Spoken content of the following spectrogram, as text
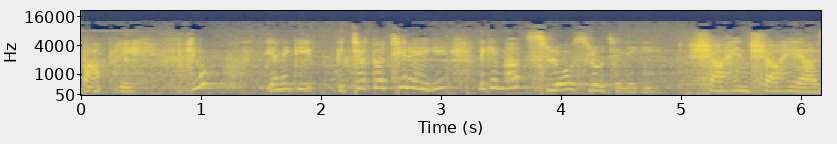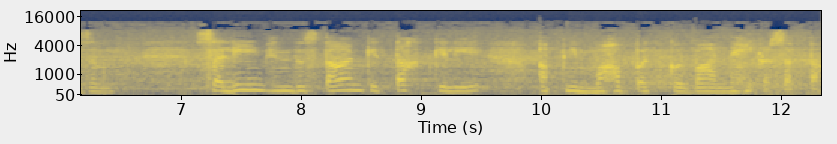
बाप रे। क्यों? यानी कि पिक्चर तो अच्छी रहेगी, लेकिन बहुत स्लो स्लो चलेगी। शाहिन शाह आज़म, सलीम हिंदुस्तान के तख्त के लिए अपनी मोहब्बत कुर्बान नहीं कर सकता।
